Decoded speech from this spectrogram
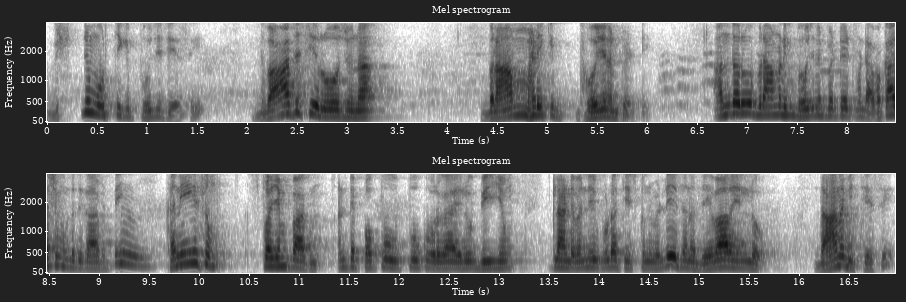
విష్ణుమూర్తికి పూజ చేసి ద్వాదశి రోజున బ్రాహ్మడికి భోజనం పెట్టి అందరూ బ్రాహ్మడికి భోజనం పెట్టేటువంటి అవకాశం ఉండదు కాబట్టి కనీసం స్వయం పాకం అంటే పప్పు ఉప్పు కూరగాయలు బియ్యం ఇట్లాంటివన్నీ కూడా తీసుకుని వెళ్ళి ఏదైనా దేవాలయంలో దానం ఇచ్చేసి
